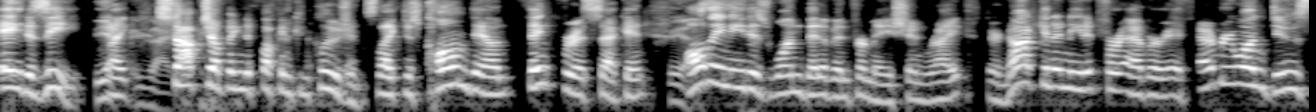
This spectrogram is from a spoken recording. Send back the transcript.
A to Z. Yeah, like exactly. stop jumping to fucking conclusions. like just calm down, think for a second. Yes. All they need is one bit of information, right? They're not going to need it forever. If everyone does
